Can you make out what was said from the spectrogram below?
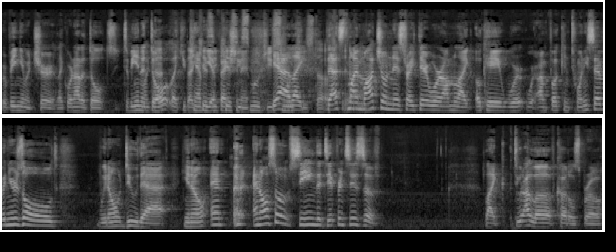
we're being immature. Like we're not adults. To be an Like adult, that- like you can't be kissy, kissy, affectionate. smoochy, yeah, smoochy like stuff, that's my macho ness right there, where I'm like, okay, we're, we're I'm fucking 27 years old. We don't do that, you know, and and also seeing the differences of like, dude, I love cuddles, bro.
